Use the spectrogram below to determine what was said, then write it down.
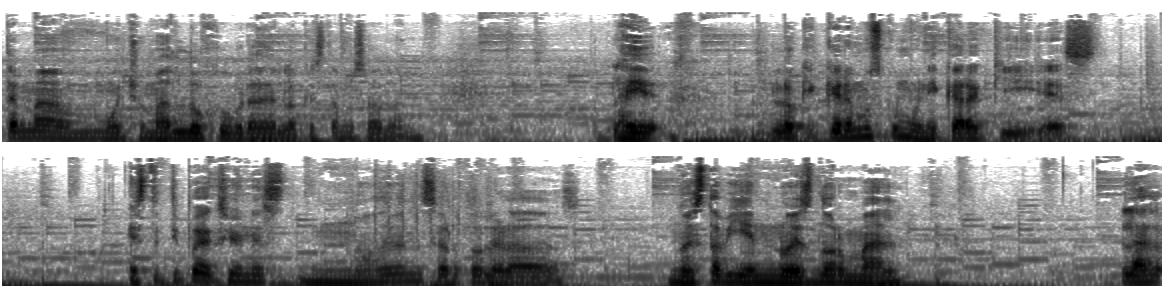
tema mucho más lúgubre de lo que estamos hablando. La lo que queremos comunicar aquí es, este tipo de acciones no deben de ser toleradas. No está bien, no es normal. La-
